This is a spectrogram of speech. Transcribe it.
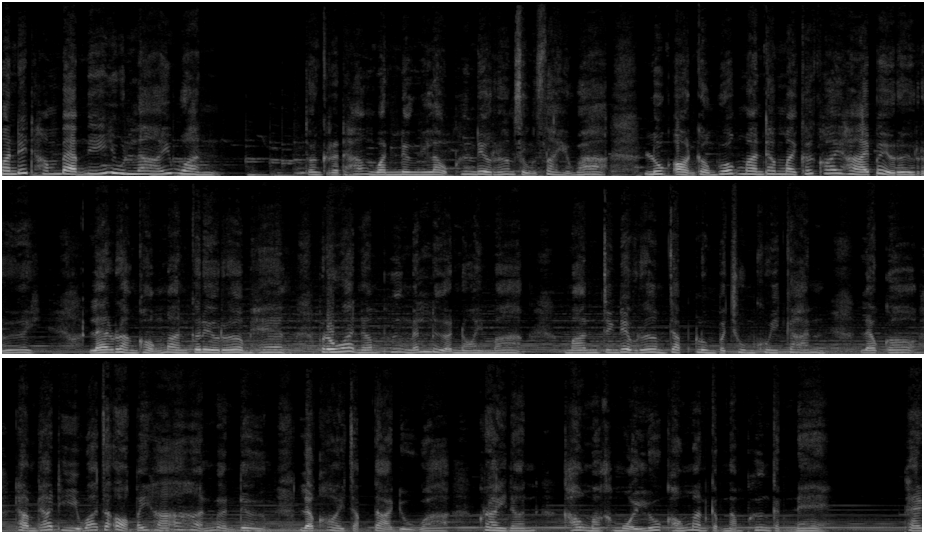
มันได้ทำแบบนี้อยู่หลายวัน จนกระทั่งวันหนึ่งเหล่าพึ่งได้เริ่มสงสัยว่า ลูกอ่อนของพวกมันทำไมค่อยๆ หายไปเรื่อยๆ และรังของมันก็ได้เริ่มแห้ง เพราะว่าน้ำพึ่งนั้นเหลือน้อยมาก มันจึงได้เริ่มจับกลุ่มประชุมคุยกัน แล้วก็ทำท่าทีว่าจะออกไปหาอาหารเหมือนเดิม แล้วคอยจับตาดูว่า ใครนั้นเข้ามาขโมยลูกของมันกับน้ำพึ่งกันแน่ ผน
